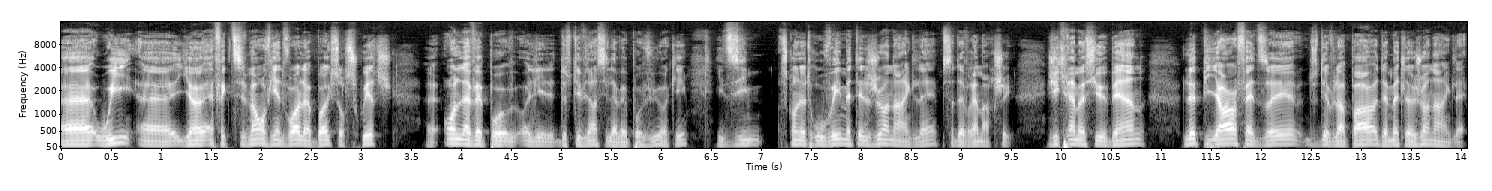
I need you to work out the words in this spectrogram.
euh, oui, euh, y a effectivement, on vient de voir le bug sur Switch. Euh, on ne l'avait pas, de toute évidence, il ne l'avait pas vu, OK? Il dit, ce qu'on a trouvé, mettez le jeu en anglais, puis ça devrait marcher. J'écris à M. Ben, le PR fait dire du développeur de mettre le jeu en anglais.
